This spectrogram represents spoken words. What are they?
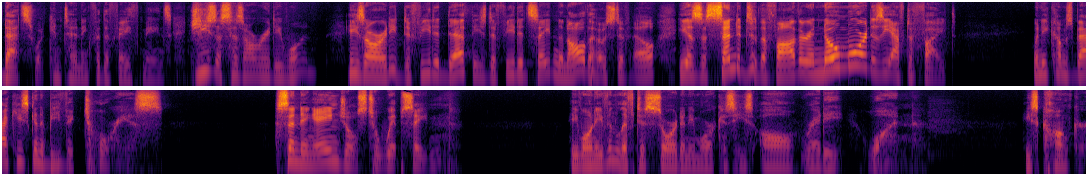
That's what contending for the faith means. Jesus has already won. He's already defeated death. He's defeated Satan and all the host of hell. He has ascended to the Father, and no more does he have to fight. When he comes back, he's going to be victorious, sending angels to whip Satan. He won't even lift his sword anymore because he's already won. He's conquered.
